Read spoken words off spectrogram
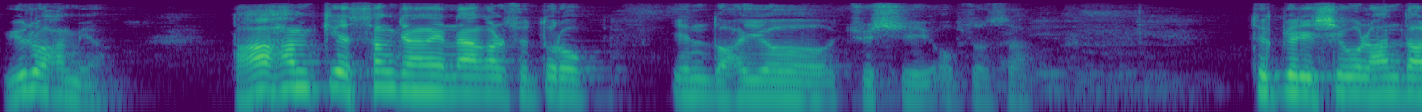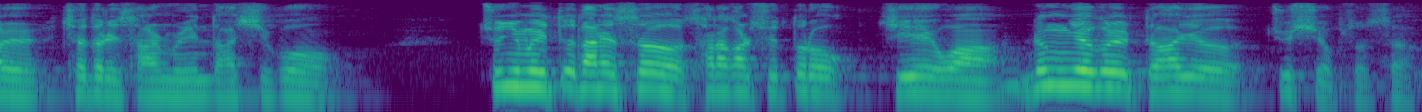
위로하며 다 함께 성장해 나아갈 수 있도록 인도하여 주시옵소서. 특별히 10월 한 달 저들의 삶을 인도하시고 주님의 뜻 안에서 살아갈 수 있도록 지혜와 능력을 더하여 주시옵소서.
